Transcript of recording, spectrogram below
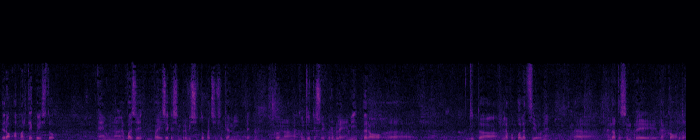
però a parte questo è un, paese, un, paese, che ha sempre vissuto pacificamente, con, con tutti i suoi problemi, però eh, tutta la popolazione eh, è andata sempre d'accordo.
